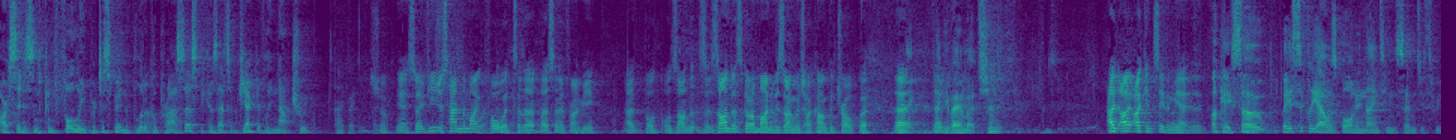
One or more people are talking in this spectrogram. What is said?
our citizens can fully participate in the political process because that's objectively not true. I agree. Sure. Yeah. So if you just hand the mic forward to the person in front of you, uh, or, or Xander, Xander's got a mind of his own, which I can't control. But uh, thank, thank you very much. I, I, I, can see them, yeah. Okay, so basically, I was born in 1973,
